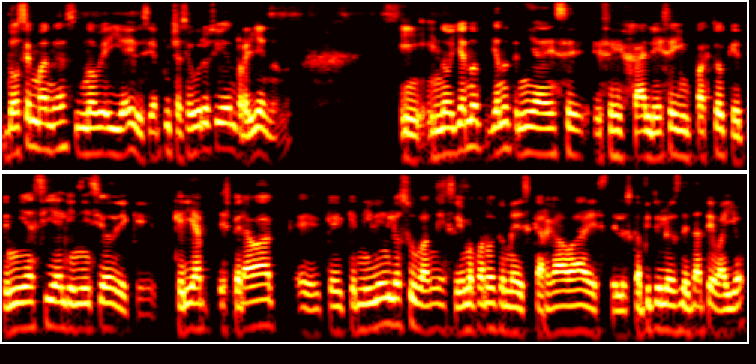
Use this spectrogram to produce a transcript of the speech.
dos semanas no veía y decía, pucha, seguro siguen relleno, ¿no? Y, no, ya no, ya no tenía ese, ese jale, ese impacto que tenía así al inicio de que quería, esperaba eh, que, ni bien lo suban. Eso, yo me acuerdo que me descargaba este, los capítulos de Date Bayo,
